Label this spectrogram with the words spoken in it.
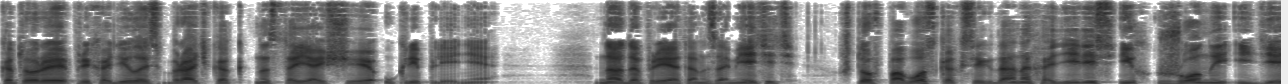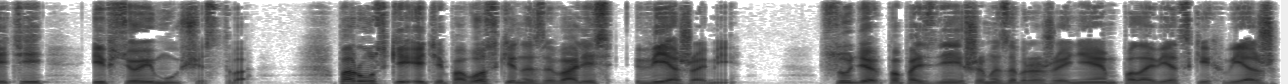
которые приходилось брать как настоящее укрепление. Надо при этом заметить, что в повозках всегда находились их жены и дети и все имущество. По-русски эти повозки назывались вежами. Судя по позднейшим изображениям половецких веж,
